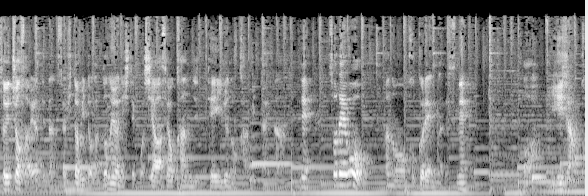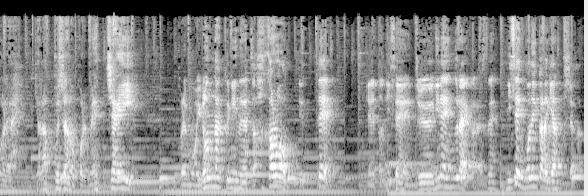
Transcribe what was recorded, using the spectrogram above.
そういう調査をやってたんですよ。人々がどのようにしてこう幸せを感じているのかみたいな。で、それを、あの、国連がですね、おいいじゃん、これ。ギャラップ社のこれめっちゃいい。これもういろんな国のやつを測ろうって言って、えっ、と、2012年ぐらいからですね、2005年からギャラップ社がやっ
